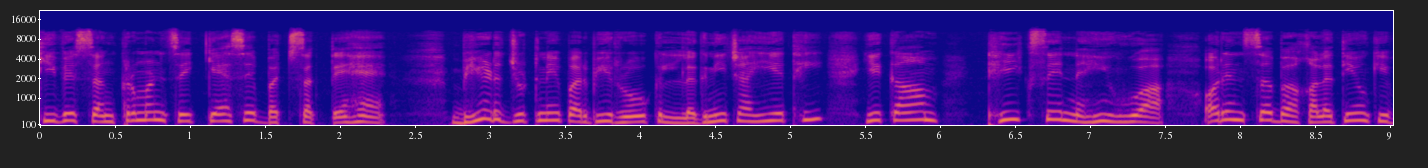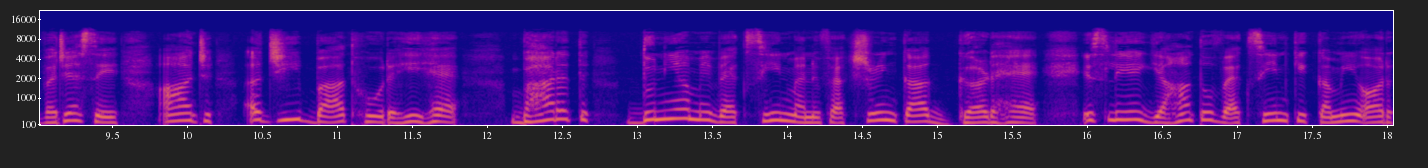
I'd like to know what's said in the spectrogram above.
कि वे संक्रमण से कैसे बच सकते हैं। भीड़ जुटने पर भी रोक लगनी चाहिए थी। ये काम ठीक से नहीं हुआ और इन सब गलतियों की वजह से आज अजीब बात हो रही है। भारत दुनिया में वैक्सीन मैन्युफैक्चरिंग का गढ़ है, इसलिए यहाँ तो वैक्सीन की कमी और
